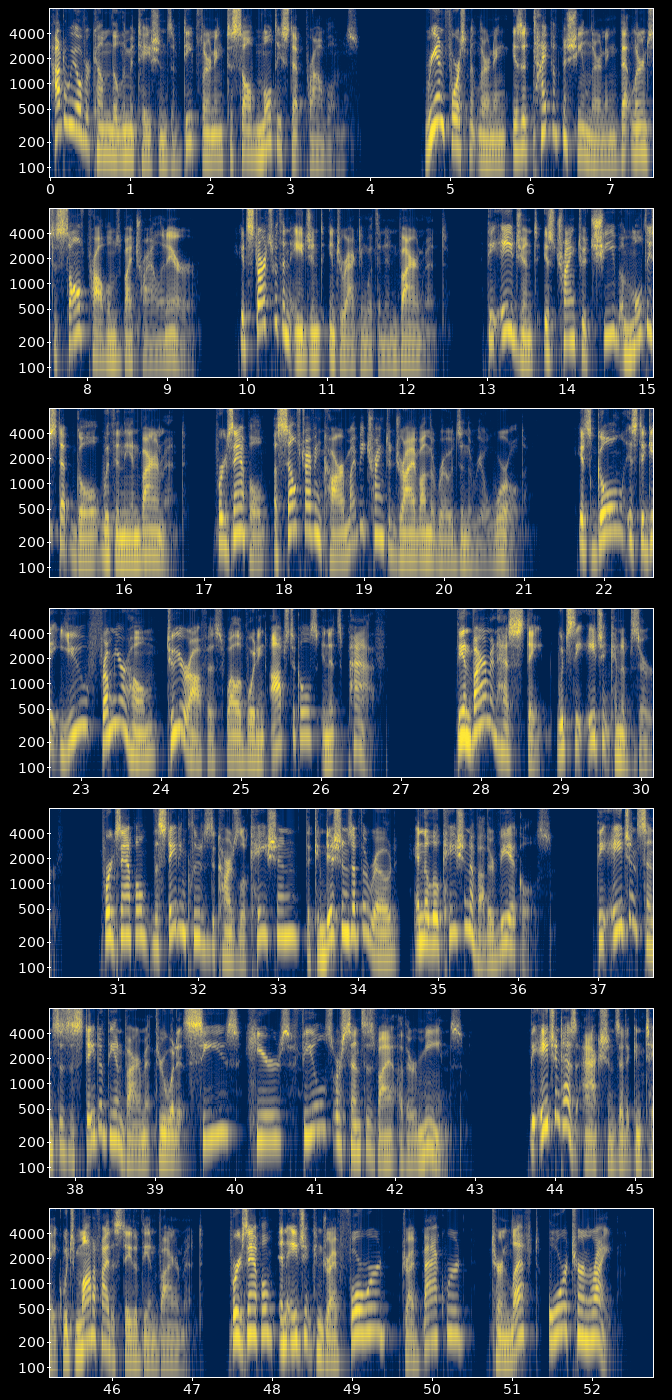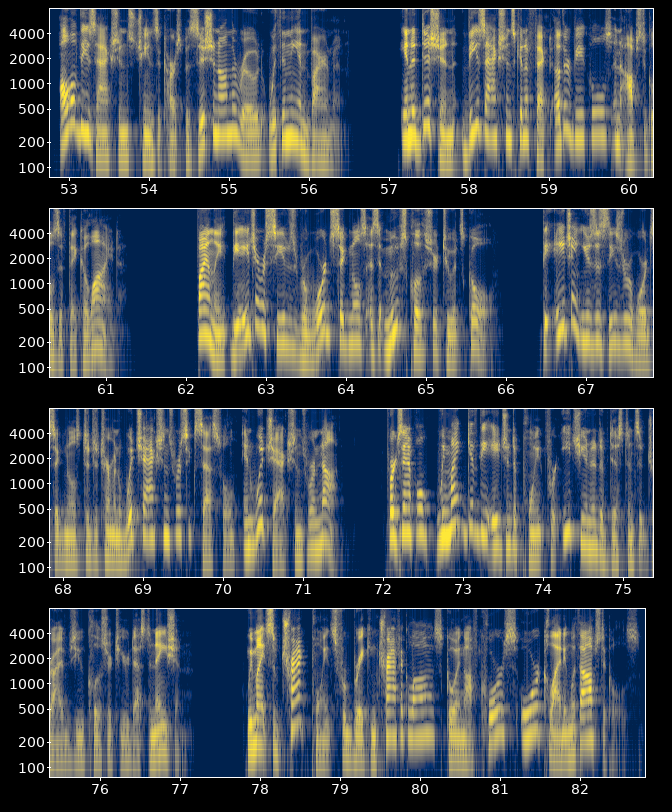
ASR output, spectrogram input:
How do we overcome the limitations of deep learning to solve multi-step problems? Reinforcement learning is a type of machine learning that learns to solve problems by trial and error. It starts with an agent interacting with an environment. The agent is trying to achieve a multi-step goal within the environment. For example, a self-driving car might be trying to drive on the roads in the real world. Its goal is to get you from your home to your office while avoiding obstacles in its path. The environment has state, which the agent can observe. For example, the state includes the car's location, the conditions of the road, and the location of other vehicles. The agent senses the state of the environment through what it sees, hears, feels, or senses via other means. The agent has actions that it can take which modify the state of the environment. For example, an agent can drive forward, drive backward, turn left, or turn right. All of these actions change the car's position on the road within the environment. In addition, these actions can affect other vehicles and obstacles if they collide. Finally, the agent receives reward signals as it moves closer to its goal. The agent uses these reward signals to determine which actions were successful and which actions were not. For example, we might give the agent a point for each unit of distance it drives you closer to your destination. We might subtract points for breaking traffic laws, going off course, or colliding with obstacles.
